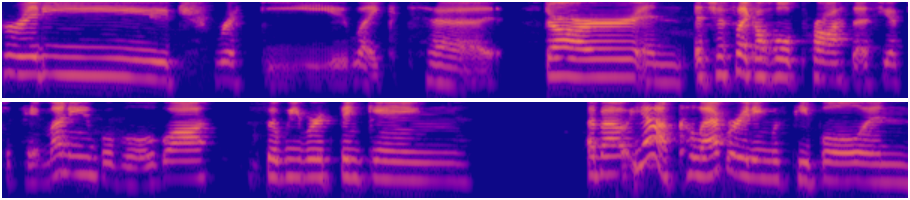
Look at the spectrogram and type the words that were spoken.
pretty tricky like to start and it's just like a whole process. You have to pay money blah blah blah blah. So we were thinking about yeah collaborating with people and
